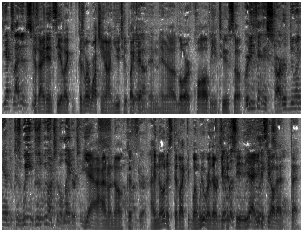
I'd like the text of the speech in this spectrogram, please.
yeah, because I didn't see. because I didn't see it like because we're watching it on YouTube like Yeah. in, in, in a lower quality too. So or do you think they started doing it because we because we went to the later tape? yeah, I don't know I because wonder. I, noticed it like when we were there, you could see yeah, you could see all that that.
